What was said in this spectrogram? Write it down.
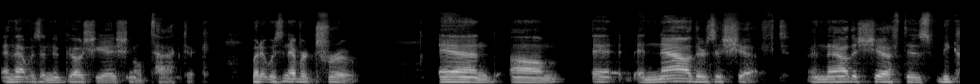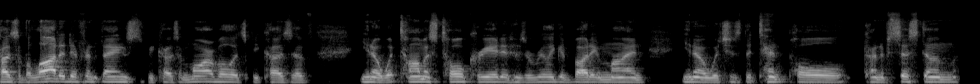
and that was a negotiational tactic but it was never true and um and, and now there's a shift. And now the shift is because of a lot of different things. It's because of marvel. It's because of you know what thomas tull created who's a really good buddy of mine you know which is the tent pole kind of system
